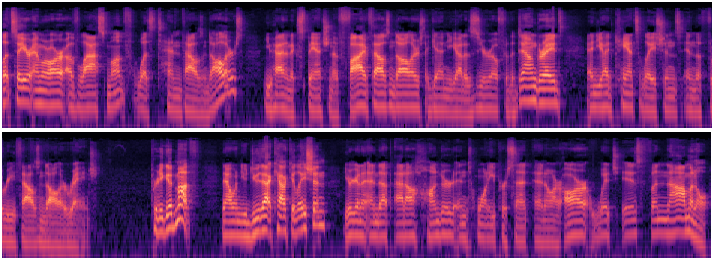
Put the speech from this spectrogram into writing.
Let's say your MRR of last month was $10,000. You had an expansion of $5,000. Again, you got a zero for the downgrades, and you had cancellations in the $3,000 range. Pretty good month. Now, when you do that calculation, you're going to end up at 120% NRR, which is phenomenal.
